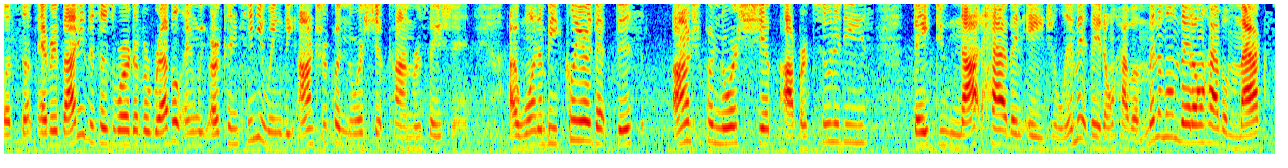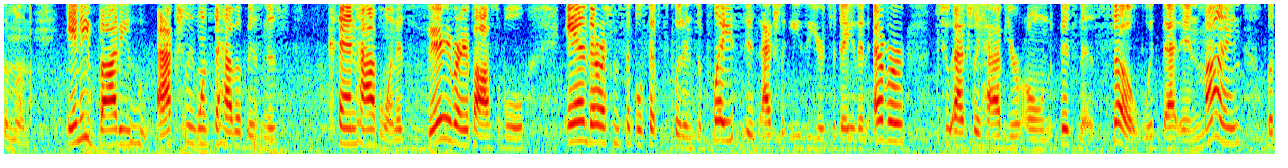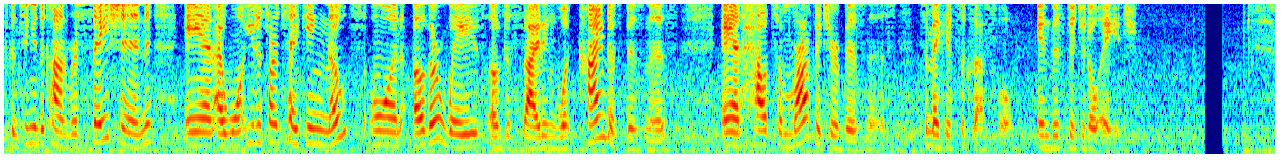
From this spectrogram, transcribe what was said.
What's up, everybody? This is Word of a Rebel, and we are continuing the entrepreneurship conversation. I want to be clear that this entrepreneurship opportunities they do not have an age limit they don't have a minimum they don't have a maximum anybody who actually wants to have a business can have one. It's very, very possible. And there are some simple steps to put into place. It's actually easier today than ever to actually have your own business. So, with that in mind, let's continue the conversation. And I want you to start taking notes on other ways of deciding what kind of business and how to market your business to make it successful in this digital age.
